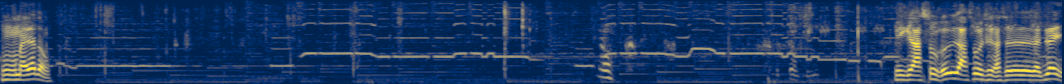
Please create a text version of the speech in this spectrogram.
হুম মেরে দাও। এই গাছ ওই গাছ হয়েছে গাছে যাই।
